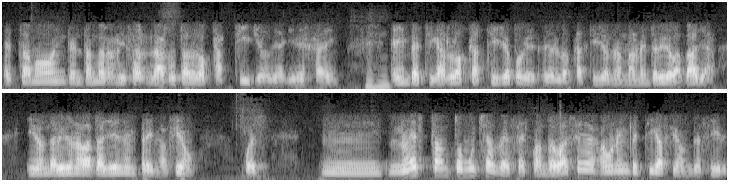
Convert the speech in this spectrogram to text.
estamos intentando realizar la ruta de los castillos de aquí de Jaén e investigar los castillos porque en los castillos normalmente ha habido batallas y donde ha habido una batalla y una impregnación. Pues no es tanto muchas veces cuando vas a una investigación decir,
